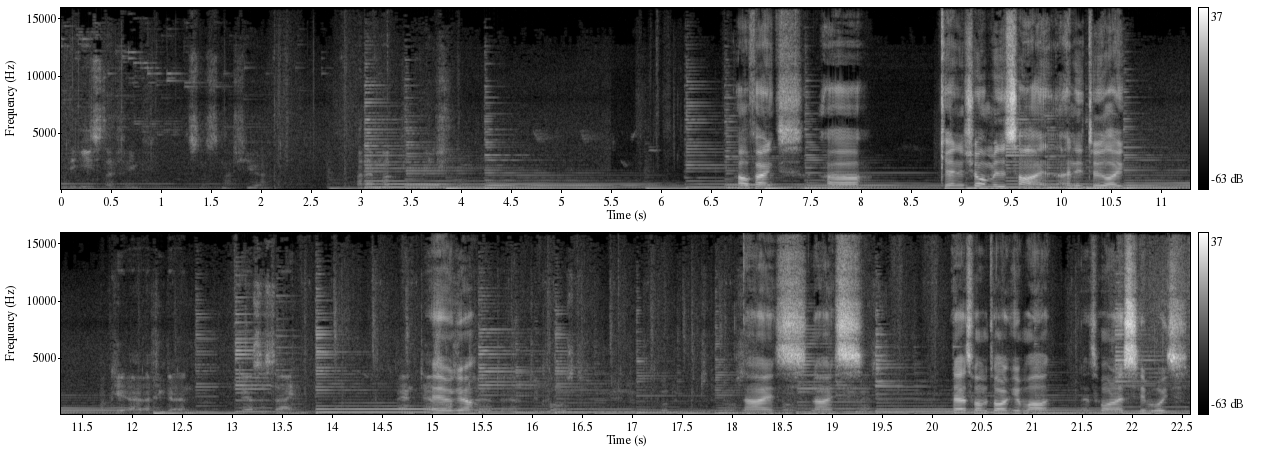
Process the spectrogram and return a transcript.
the, in the east. I think it's, it's not here, but I'm not really sure. Oh, thanks. Uh, can you show me the sign? I need to like. Okay, I, I think that, um, there's a sign. There we go. Nice, nice. That's what I'm talking about. That's what I see, boys.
